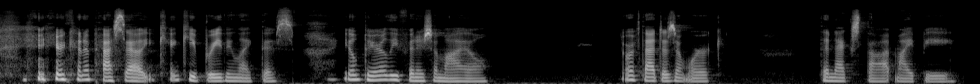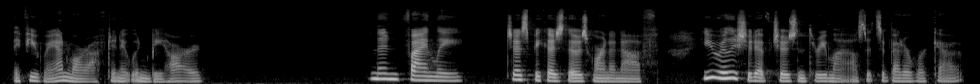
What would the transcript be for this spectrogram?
You're going to pass out. You can't keep breathing like this. You'll barely finish a mile. Or if that doesn't work, the next thought might be if you ran more often, it wouldn't be hard. And then finally, just because those weren't enough, you really should have chosen three miles. It's a better workout.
